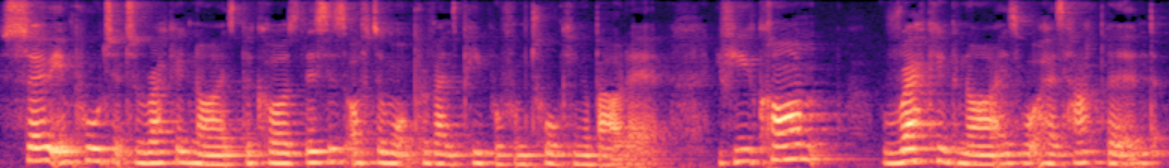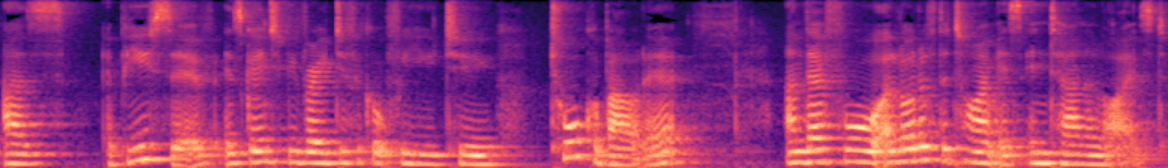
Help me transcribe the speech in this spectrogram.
so important to recognize because this is often what prevents people from talking about it. If you can't recognize what has happened as abusive, it's going to be very difficult for you to talk about it, and therefore, a lot of the time, it's internalized.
